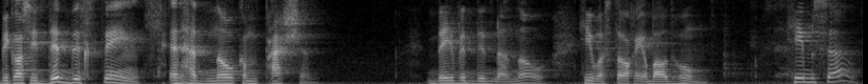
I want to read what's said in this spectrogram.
because he did this thing and had no compassion. David did not know. He was talking about whom? Himself.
